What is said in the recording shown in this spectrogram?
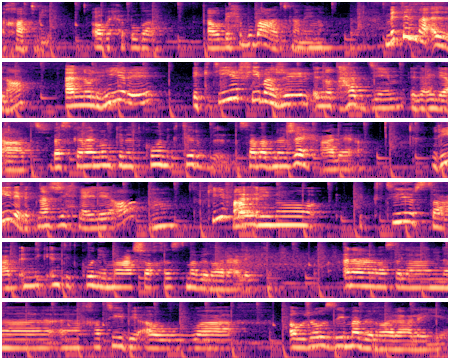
خاطبين. أو بيحبوا بعض. أو بيحبوا بعض كمان. مثل ما قلنا إنه الهيرة كتير في مجال إنه تهدم العلاقات. بس كمان ممكن تكون كتير سبب نجاح علاقة. غيرة بتنجح العلاقة؟ كيف لأنه كتير صعب إنك أنت تكوني مع شخص ما بيغار عليك. أنا مثلا آه، خطيبي أو أو جوزي ما بيغار علي.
